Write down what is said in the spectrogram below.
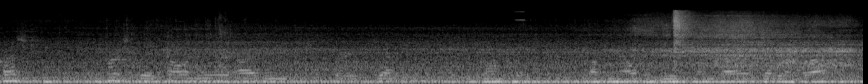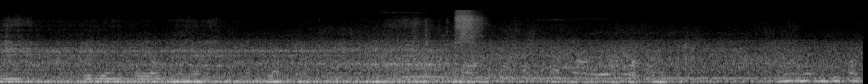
pressed. The first uh, column here are the very judges. Othniel, the Jews, Mandar, Deborah, Barak, the Steve, Gideon, Caleb, Leah, Jephthah, and then we have the different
